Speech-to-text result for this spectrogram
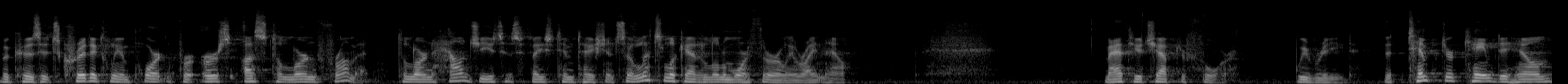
because it's critically important for us to learn from it, to learn how Jesus faced temptation. So let's look at it a little more thoroughly right now. Matthew chapter 4, we read, The tempter came to him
